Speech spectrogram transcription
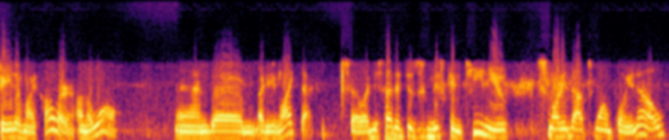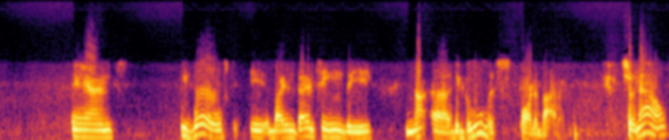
shade of my color on the wall. And um, I didn't like that. So I decided to discontinue Smarty Dots 1.0 and evolved eh, by inventing the, uh, the glueless part about it. So now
